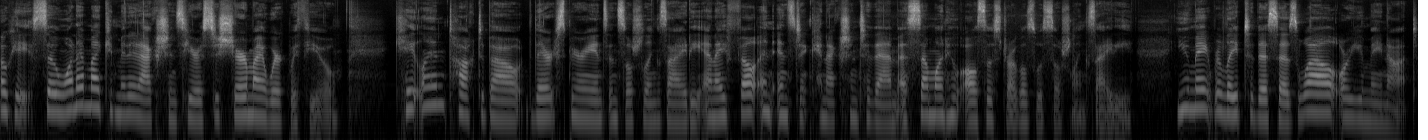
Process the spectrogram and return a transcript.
Okay, so one of my committed actions here is to share my work with you. Katelyn talked about their experience in social anxiety, and I felt an instant connection to them as someone who also struggles with social anxiety. You may relate to this as well, or you may not.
